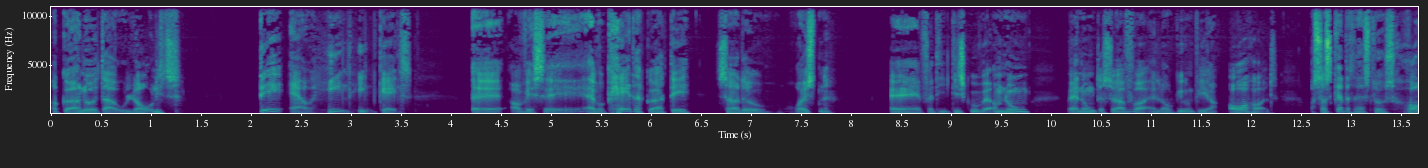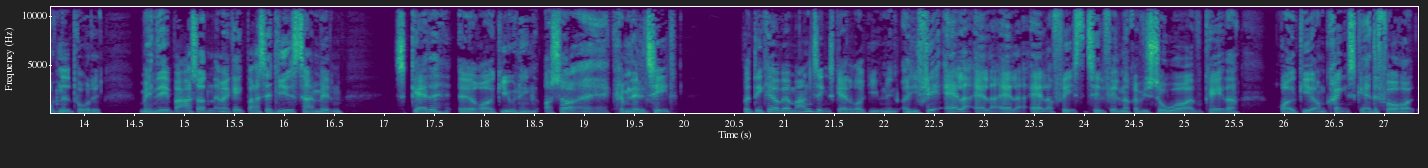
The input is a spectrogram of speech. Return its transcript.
og gøre noget, der er ulovligt. Det er jo helt, helt galt. Øh, og hvis øh, advokater gør det, så er det jo rystende. Øh, fordi de skulle være, om nogen være nogen, der sørger for, at lovgivningen bliver overholdt. Og så skal der da slås hårdt ned på det. Men det er bare sådan, at man kan ikke bare sætte lighedstegn mellem skatterådgivning og så øh, kriminalitet. For det kan jo være mange ting, skatterådgivning. Og i flere aller, aller, aller, aller fleste tilfælde, når revisorer og advokater rådgiver omkring skatteforhold,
